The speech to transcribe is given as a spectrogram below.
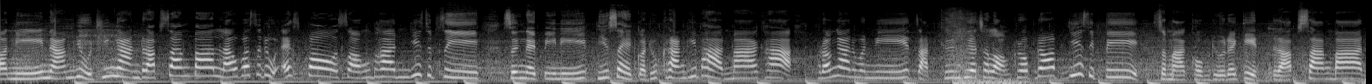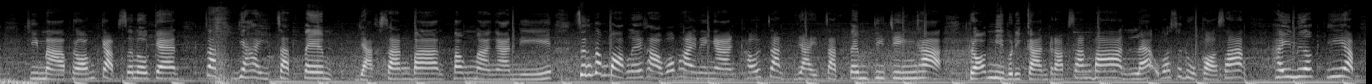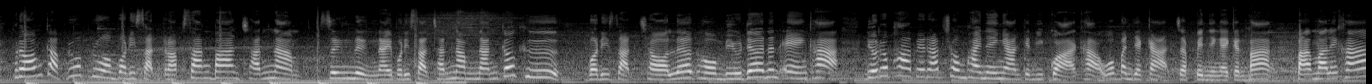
ตอนนี้น้ำอยู่ที่งานรับสร้างบ้าน และวัสดุเอ็กซ์โป2024 ซึ่งในปีนี้พิเศษกว่าทุกครั้งที่ผ่านมาค่ะ เพราะงานวันนี้จัดขึ้นเพื่อฉลองครบรอบ 20 ปี สมาคมธุรกิจรับสร้างบ้าน ที่มาพร้อมกับสโลแกน จัดใหญ่จัดเต็ม อยากสร้างบ้านต้องมางานนี้ ซึ่งต้องบอกเลยค่ะว่าภายในงานเขาจัดใหญ่จัดเต็มจริงๆค่ะ เพราะมีบริการรับสร้างบ้าน และวัสดุก่อสร้างให้เลือกเพียบ พร้อมกับรวบรวมบริษัทรับสร้างบ้านชั้นนำ ซึ่งหนึ่งในบริษัทชั้นนำนั้นก็คือ บริษัทชอเลิกโฮมบิลดเออร์นั่นเองค่ะ เดี๋ยวเราพาไปรับชมภายในงานกันดีกว่าค่ะ ว่าบรรยากาศจะเป็นยังไงกันบ้าง ตามมาเลยค่ะ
